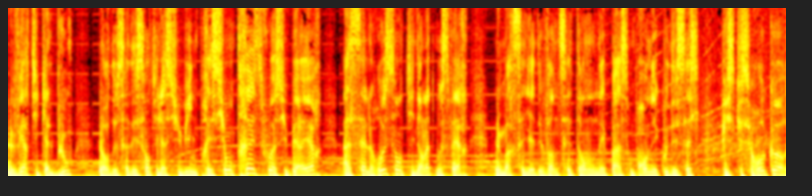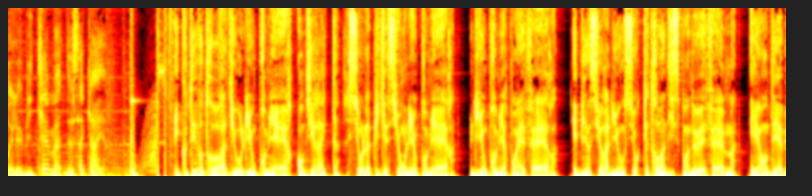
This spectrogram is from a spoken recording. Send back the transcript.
le Vertical Blue. Lors de sa descente, il a subi une pression 13 fois supérieure à celle ressentie dans l'atmosphère. Le Marseillais de 27 ans n'en est pas à son premier coup d'essai puisque ce record est le huitième de sa carrière. Écoutez votre radio Lyon Première en direct sur l'application Lyon Première, lyonpremière.fr et bien sûr à Lyon sur 90.2 FM et en DAB+.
